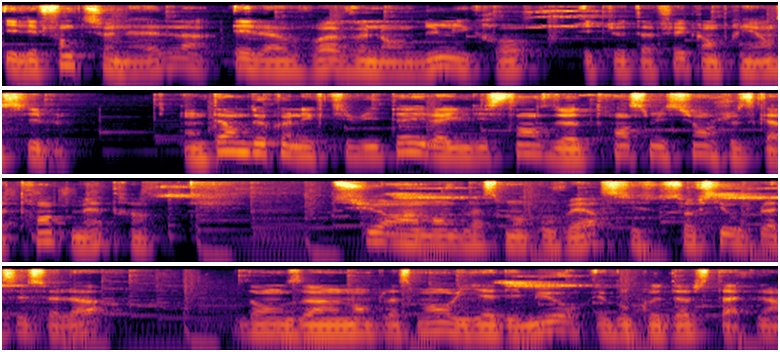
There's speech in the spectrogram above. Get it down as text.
il est fonctionnel et la voix venant du micro est tout à fait compréhensible. En termes de connectivité, il a une distance de transmission jusqu'à 30 mètres sur un emplacement ouvert, sauf si vous placez cela dans un emplacement où il y a des murs et beaucoup d'obstacles.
